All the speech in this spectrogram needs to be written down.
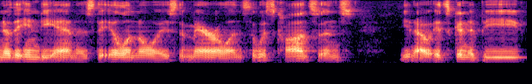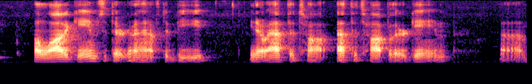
you know, the Indianas, the Illinois, the Marylands, the Wisconsins. You know, it's going to be a lot of games that they're going to have to be, you know, at the top at the top of their game. Um,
